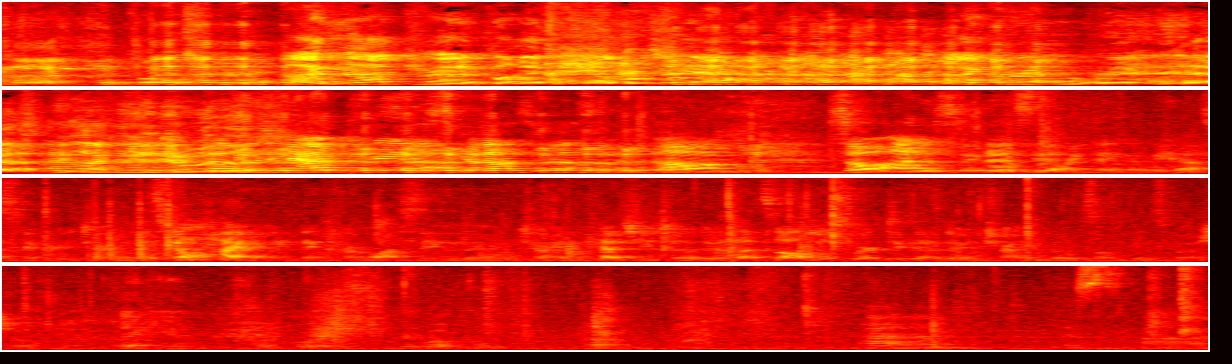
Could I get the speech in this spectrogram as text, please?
I'm not trying to buy the other shit. My criminal record has nothing to do with Doesn't this. have to be discussed, does it? Um, so honestly, that's the only thing that we ask in return, is don't hide anything from us either and try and catch each other. Let's all just work together and try and build something special. Thank you. Of course, you're welcome. Um, This uh,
